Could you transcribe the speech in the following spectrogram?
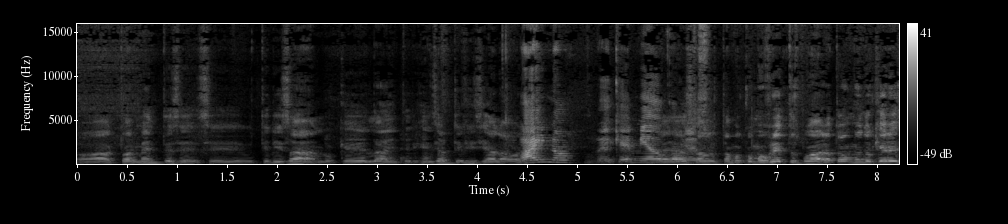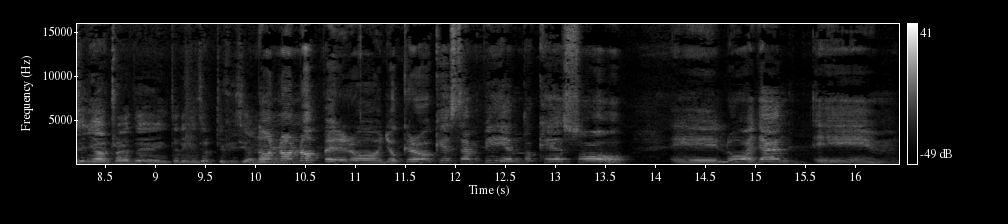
Ah, Actualmente se, se utiliza lo que es la inteligencia artificial ahora. Ay, no, eh, qué miedo con estamos, eso. estamos como fritos, porque ahora todo el mundo quiere diseñar a través de inteligencia artificial. No, no, no, pero yo creo que están pidiendo que eso eh, lo vayan, eh,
